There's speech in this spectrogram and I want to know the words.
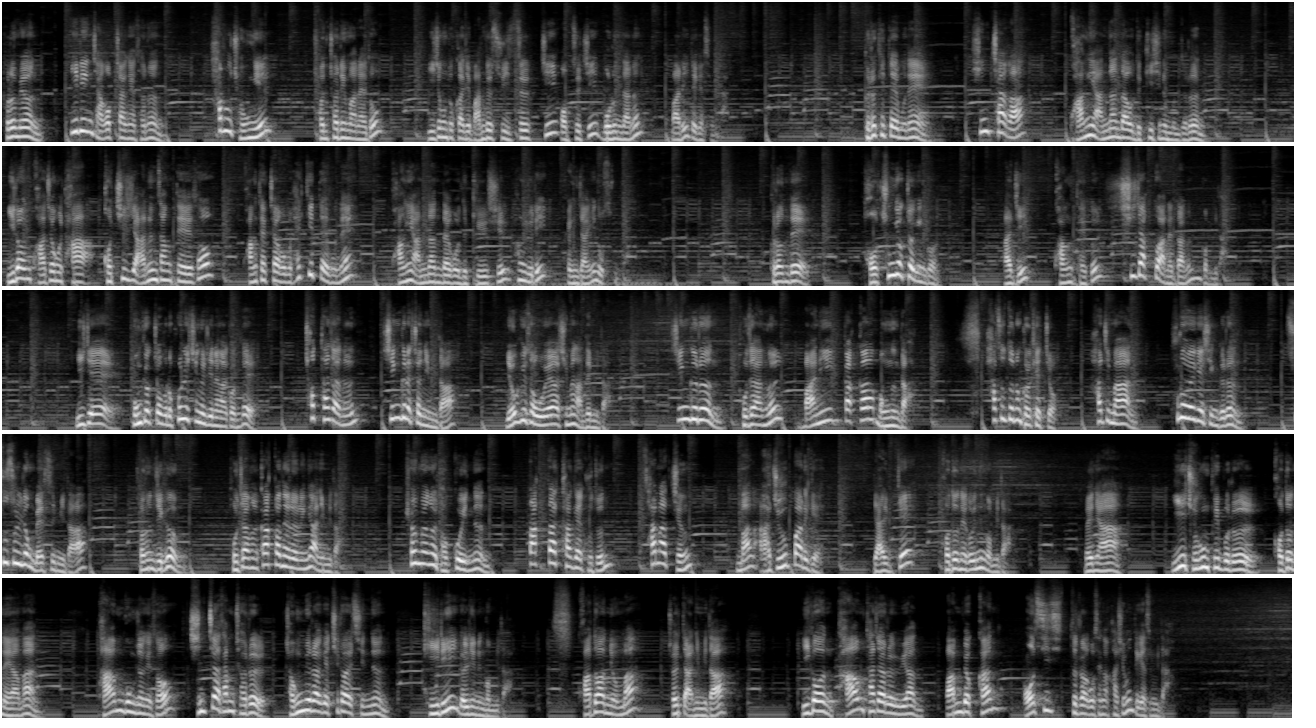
그러면 1인 작업장에서는 하루 종일 전처리만 해도 이 정도까지 만들 수 있을지 없을지 모른다는 말이 되겠습니다. 그렇기 때문에 흰차가 광이 안 난다고 느끼시는 분들은 이런 과정을 다 거치지 않은 상태에서 광택 작업을 했기 때문에 광이 안 난다고 느끼실 확률이 굉장히 높습니다. 그런데 더 충격적인 건 아직 광택을 시작도 안 했다는 겁니다. 이제 본격적으로 폴리싱을 진행할 건데 첫 타자는 싱글 액션입니다. 여기서 오해하시면 안 됩니다. 싱글은 도장을 많이 깎아 먹는다. 하수들은 그렇겠죠. 하지만 프로에게 싱글은 수술용 매스입니다. 저는 지금 도장을 깎아내려는 게 아닙니다. 표면을 덮고 있는 딱딱하게 굳은 산화층만 아주 빠르게 얇게 걷어내고 있는 겁니다. 왜냐, 이 죽은 피부를 걷어내야만 다음 공정에서 진짜 상처를 정밀하게 치료할 수 있는 길이 열리는 겁니다. 과도한 연마 절대 아닙니다. 이건 다음 타자를 위한 완벽한 어시스트라고 생각하시면 되겠습니다.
